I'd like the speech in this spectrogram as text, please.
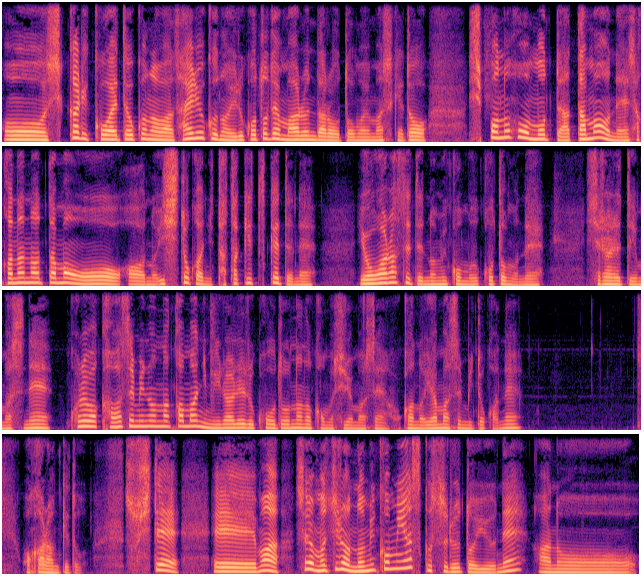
をしっかり加えておくのは体力のいることでもあるんだろうと思いますけど、尻尾の方を持って頭をね、魚の頭をあの石とかに叩きつけてね、弱らせて飲み込むこともね、知られていますね。これはカワセミの仲間に見られる行動なのかもしれません。他のヤマセミとかね。わからんけど。そして、えー、まあ、それはもちろん飲み込みやすくするというね、あの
